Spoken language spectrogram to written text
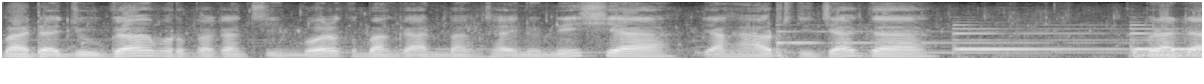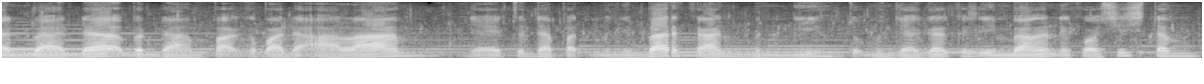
Badak juga merupakan simbol kebanggaan bangsa Indonesia yang harus dijaga. Keberadaan badak berdampak kepada alam, yaitu dapat menyebarkan benih untuk menjaga keseimbangan ekosistem.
